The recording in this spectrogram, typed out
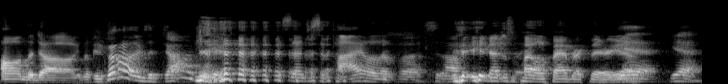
on the dog. They'll be like, "Oh, there's a dog here." it's not just a pile of uh, Not just a pile of fabric there. Yeah. Yeah, yeah.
